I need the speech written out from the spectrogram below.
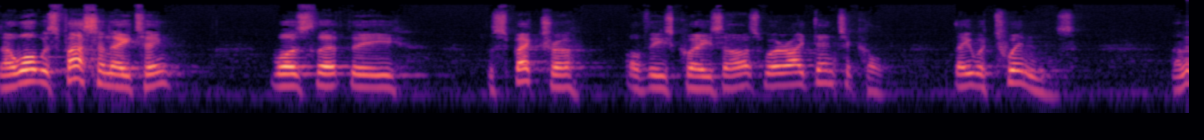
Now, what was fascinating was that the, the spectra of these quasars were identical. They were twins. And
